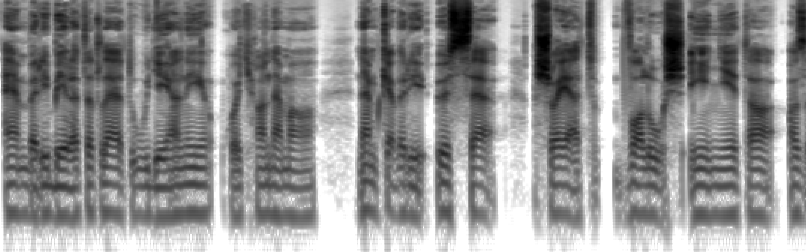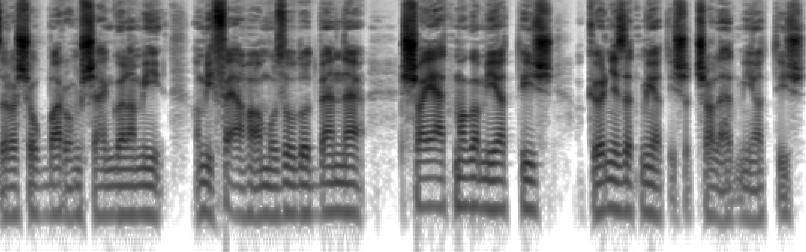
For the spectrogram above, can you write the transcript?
emberi életet lehet úgy élni, hogyha nem, a, nem keveri össze a saját valós énjét a, azzal a sok baromsággal, ami, ami felhalmozódott benne, saját maga miatt is, a környezet miatt is, a család miatt is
